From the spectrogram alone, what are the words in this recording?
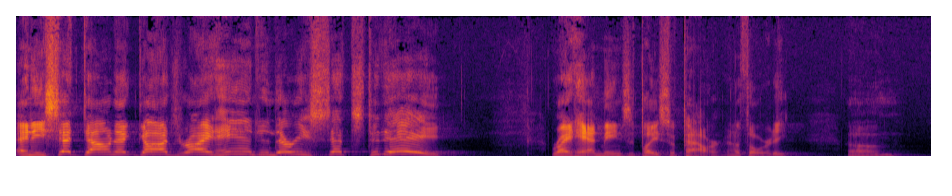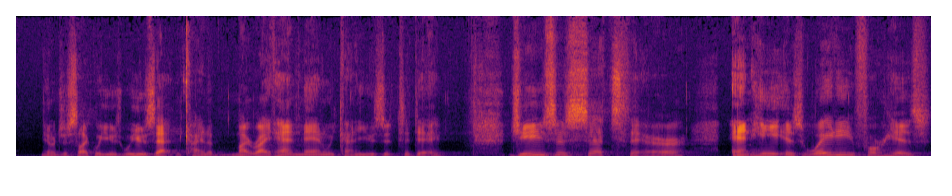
and he sat down at God's right hand, and there he sits today. Right hand means the place of power and authority. Um, you know, just like we use, we use that kind of, my right hand man, we kind of use it today. Jesus sits there and he is waiting for his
